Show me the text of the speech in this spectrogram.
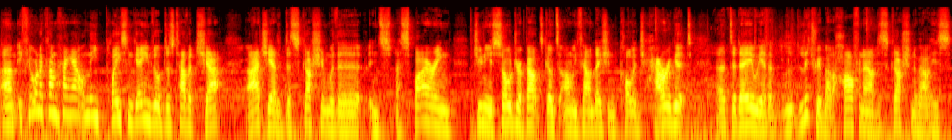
Um, if you want to come hang out with me, play some games, or just have a chat, I actually had a discussion with an aspiring junior soldier about to go to Army Foundation College Harrogate uh, today. We had a, literally about a half an hour discussion about his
